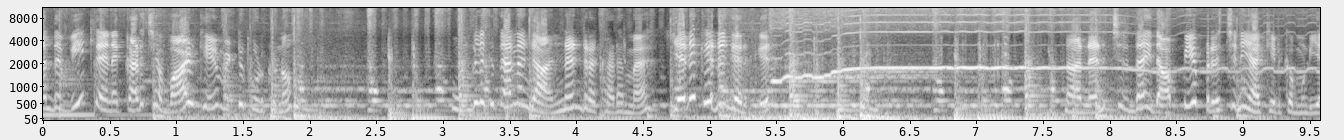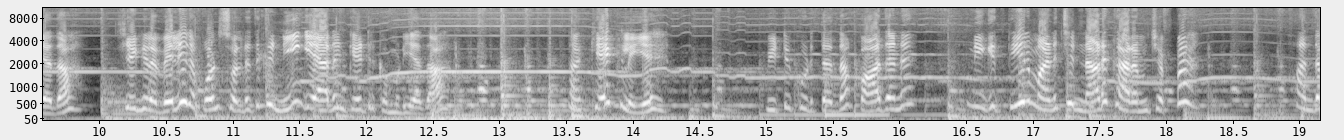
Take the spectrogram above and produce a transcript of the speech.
அந்த வீட்ல எனக்கு கிடைச்ச வாழ்க்கையும் விட்டு கொடுக்கணும்? உங்களுக்கு தானே அண்ணன்ற கடமை? எனக்கு என்னங்க இருக்கு? நான் நினைச்சிருந்தா இதை அப்பயே பிரச்சனையாக்கி இருக்க முடியாதா? எங்களை வெளியில போன்னு சொல்றதுக்கு நீங்க யாரும் கேட்டிருக்க முடியாதா? நான் கேட்கலையே விட்டு கொடுத்ததான் பாதன்னு நீங்க தீர்மானிச்சு நடக்க ஆரம்பிச்சப்ப அந்த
